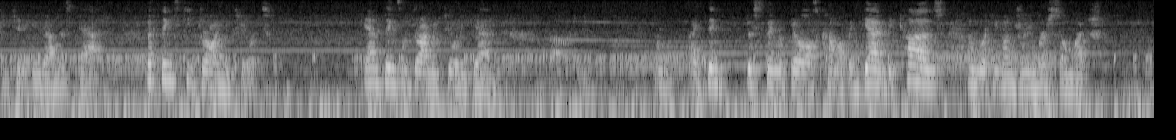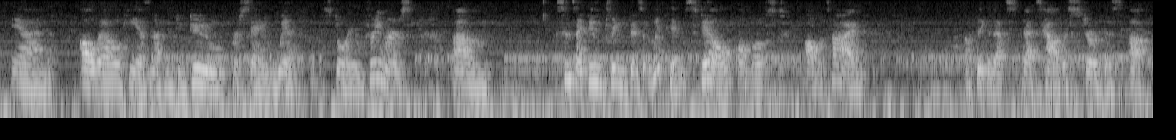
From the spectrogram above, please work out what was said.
continuing down this path. But things keep drawing me to it. And things have drawn me to it again. Um, I think this thing with Bill has come up again because I'm working on Dreamers so much. And although he has nothing to do per se with the story of Dreamers, um, since I do dream visit with him still almost all the time, I'm thinking that's that's how this stirred this up.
